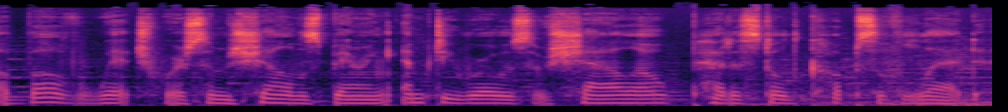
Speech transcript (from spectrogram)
above which were some shelves bearing empty rows of shallow, pedestaled cups of lead.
